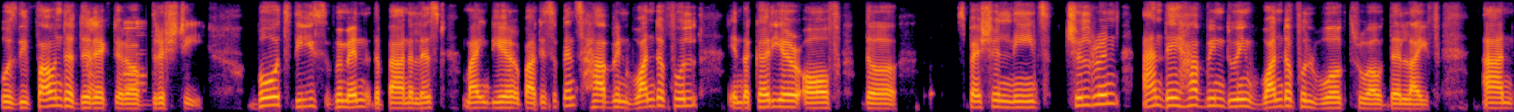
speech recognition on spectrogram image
who's the founder director of Drishti. Both these women, the panelists, my dear participants, have been wonderful in the career of the special needs children, and they have been doing wonderful work throughout their life. And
